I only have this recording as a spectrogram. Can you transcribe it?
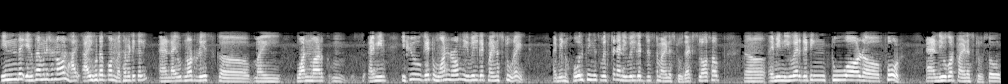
in the examination hall I, I would have gone mathematically and I would not risk uh, my one mark mm, I mean if you get one wrong you will get minus two right? I mean whole thing is wasted and you will get just a minus two. That's loss of uh, I mean you were getting two or uh, four and you got minus 2 so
